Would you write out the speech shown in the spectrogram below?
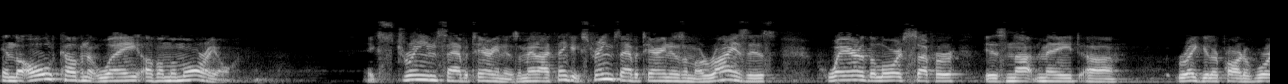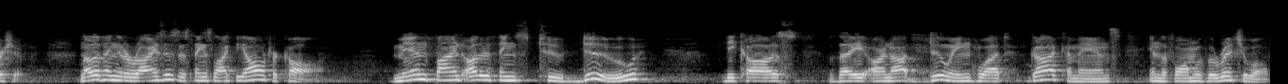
in the Old Covenant way of a memorial. Extreme Sabbatarianism. And I think extreme Sabbatarianism arises where the Lord's Supper is not made a regular part of worship. Another thing that arises is things like the altar call. Men find other things to do because they are not doing what God commands in the form of the ritual.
